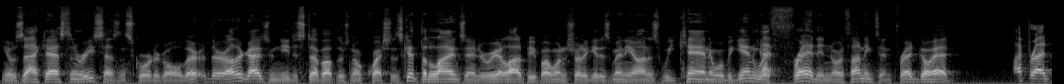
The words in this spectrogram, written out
you know, Zach Aston Reese hasn't scored a goal. There, there are other guys who need to step up. There's no question. Let's get to the lines, Andrew. We got a lot of people. I want to try to get as many on as we can. And we'll begin with Fred in North Huntington. Fred, go ahead. Hi, Fred.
